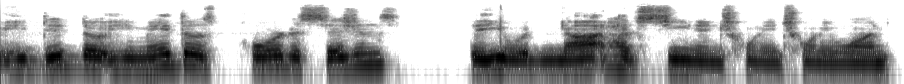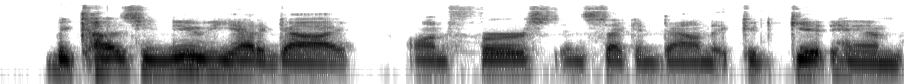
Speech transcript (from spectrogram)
he did tho- he made those poor decisions that you would not have seen in 2021 because he knew he had a guy on first and second down that could get him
